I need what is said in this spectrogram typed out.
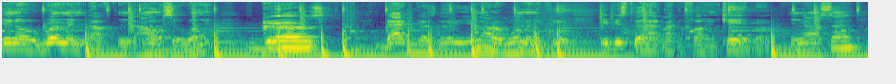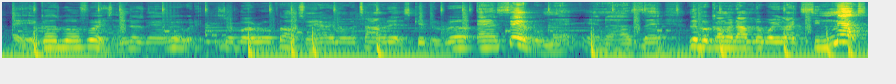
you know, women. Uh, I don't say women, girls. Back because nigga, you're not a woman if you if you still act like a fucking kid, bro. You know what I'm saying? Hey, it goes both ways. I'm just being real with it. It's your boy Real Pumps, man. Already know what time it is. Keep it real and simple, man. You know what I'm saying? Leave a comment down below what you like to see next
